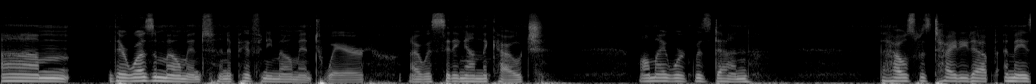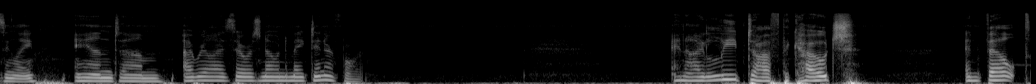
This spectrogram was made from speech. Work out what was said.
um, there was a moment, an epiphany moment, where I was sitting on the couch. All my work was done. The house was tidied up amazingly, and um, I realized there was no one to make dinner for. And I leaped off the couch and felt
